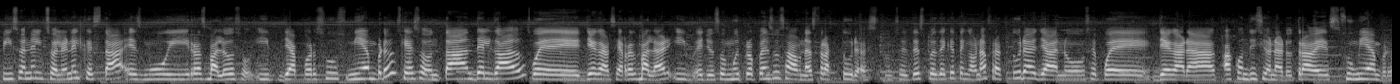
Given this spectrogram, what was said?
piso en el suelo en el que está es muy resbaloso y ya por sus miembros que son tan delgados puede llegarse a resbalar y ellos son muy propensos a unas fracturas. Entonces después de que tenga una fractura ya no se puede llegar a acondicionar otra vez su miembro.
